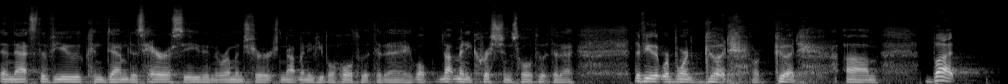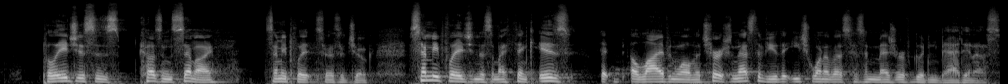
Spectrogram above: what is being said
And that's the view condemned as heresy in the Roman church. Not many people hold to it today. Well, not many Christians hold to it today. The view that we're born good, we're good. Um, but Pelagius's cousin Semi, semi so that's a joke. Semi Pelagianism, I think, is alive and well in the church, and that's the view that each one of us has a measure of good and bad in us.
